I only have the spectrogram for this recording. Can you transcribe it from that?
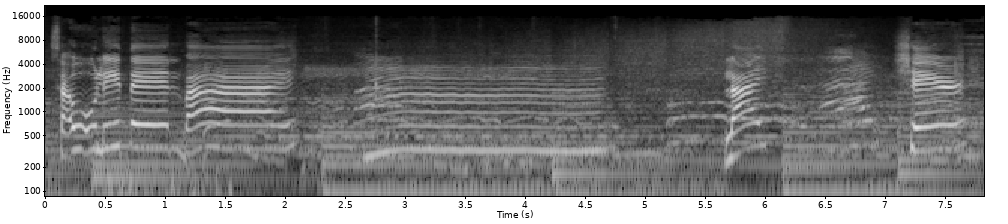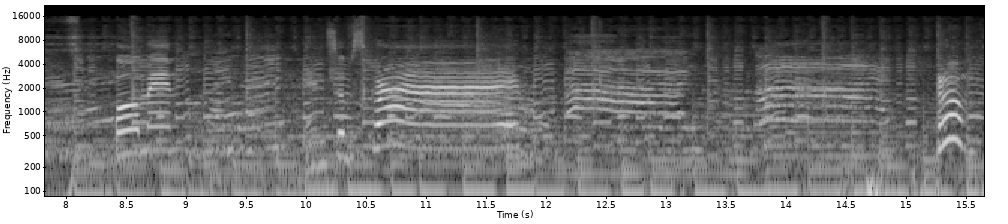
Sa uulit like, share, comment, and subscribe. Bye. Bye. Room.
